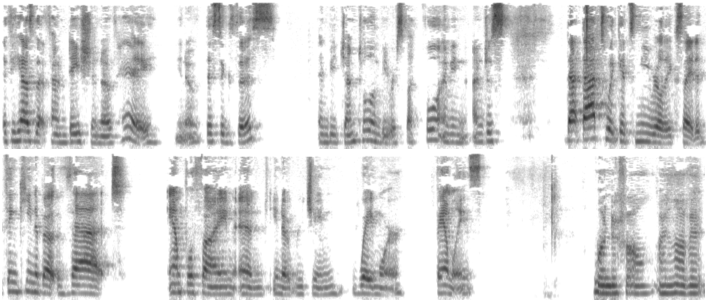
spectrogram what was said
If he has that foundation of hey, you know, this exists and be gentle and be respectful. I mean, I'm just that that's what gets me really excited thinking about that amplifying and you know reaching way more families. Wonderful. I love it.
